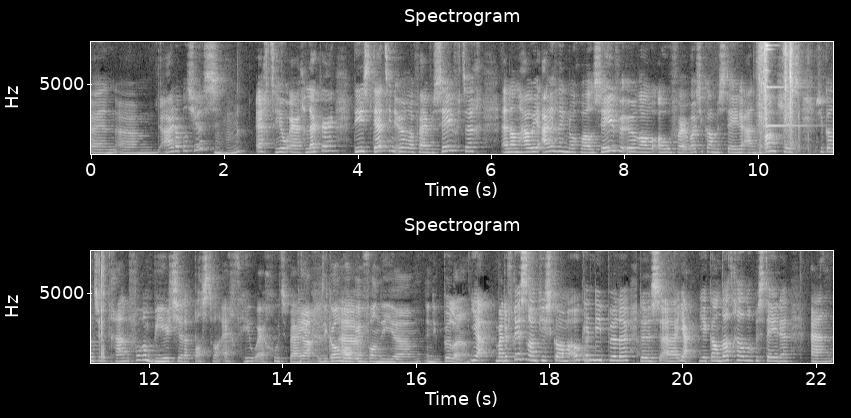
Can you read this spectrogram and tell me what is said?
en ehm, aardappeltjes. Mhm. Echt heel erg lekker. Die is 13,75 euro. En dan hou je eigenlijk nog wel 7 euro over wat je kan besteden aan drankjes. Dus je kan natuurlijk gaan voor een biertje. Dat past wel echt heel erg goed bij. Ja, die komen ook Ehm, in van die, ehm, in die pullen. Ja, maar de frisdrankjes komen ook in die pullen. Dus eh, ja, je kan dat geld nog besteden aan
